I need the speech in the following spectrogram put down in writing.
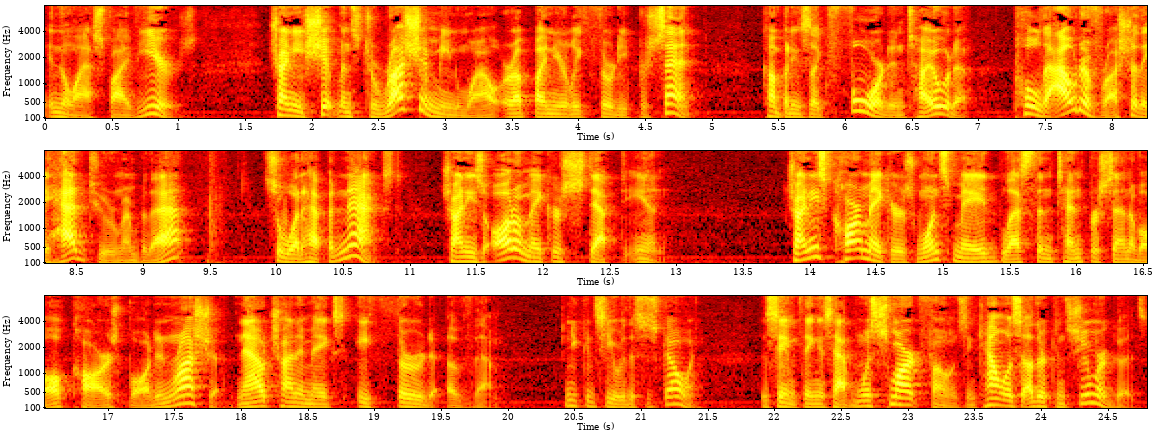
in the last five years. Chinese shipments to Russia, meanwhile, are up by nearly 30%. Companies like Ford and Toyota pulled out of Russia. They had to, remember that? So what happened next? Chinese automakers stepped in. Chinese car makers once made less than 10% of all cars bought in Russia. Now China makes a third of them. And you can see where this is going. The same thing has happened with smartphones and countless other consumer goods.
